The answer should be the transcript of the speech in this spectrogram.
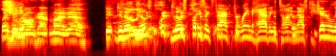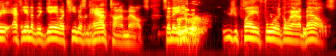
but did the he- wrong kind of money there. do, do those, Oh, do yeah. those, do those plays like factor in having timeouts? Because generally, at the end of the game, a team doesn't have timeouts, so they usually, usually playing for going out of bounds.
